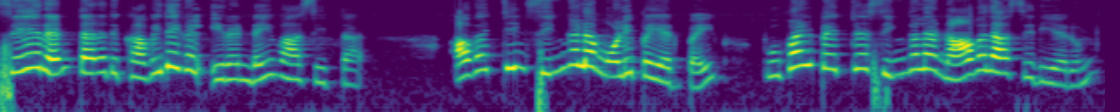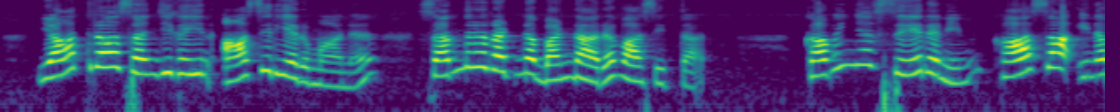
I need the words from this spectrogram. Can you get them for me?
சேரன் தனது கவிதைகள் இரண்டை வாசித்தார். அவற்றின் சிங்கள மொழிபெயர்ப்பை புகழ்பெற்ற சிங்கள நாவலாசிரியரும் யாத்ரா சஞ்சிகையின் ஆசிரியருமான சந்திரரட்ன பண்டார வாசித்தார். கவிஞர் சேரனின் காசா இன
